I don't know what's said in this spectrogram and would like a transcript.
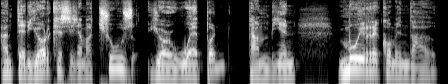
anterior que se llama Choose Your Weapon, también muy recomendado.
